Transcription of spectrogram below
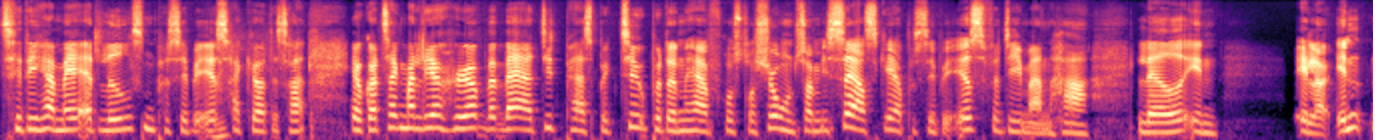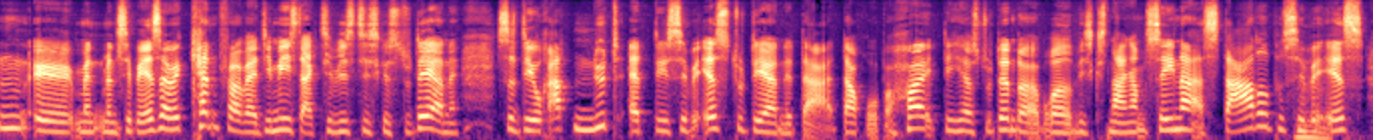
til det her med, at ledelsen på CBS mm. har gjort det træt. Jeg kunne godt tænke mig lige at høre, hvad, hvad er dit perspektiv på den her frustration, som især sker på CBS, fordi man har lavet en eller enten, øh, men, men CBS er jo ikke kendt for at være de mest aktivistiske studerende, så det er jo ret nyt, at det er CBS-studerende, der, der råber højt. Det her studenteroprør, vi skal snakke om senere, er startet på CBS, mm.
